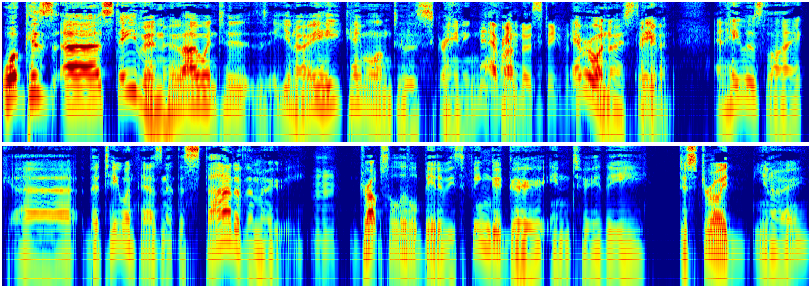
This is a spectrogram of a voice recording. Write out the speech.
Well, because uh, Stephen, who I went to, you know, he came along to the screening. Yeah, everyone Friend knows Stephen. Everyone knows Stephen. and he was like, uh, the T1000 at the start of the movie Mm. drops a little bit of his finger goo into the destroyed, you know,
